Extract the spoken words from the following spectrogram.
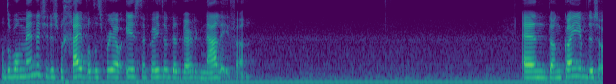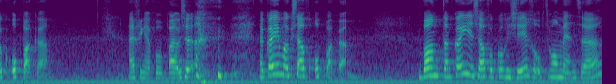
Want op het moment dat je dus begrijpt wat het voor jou is, dan kan je het ook daadwerkelijk naleven. En dan kan je hem dus ook oppakken. Hij ging even op pauze. dan kan je hem ook zelf oppakken. Want dan kan je jezelf ook corrigeren op de momenten,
